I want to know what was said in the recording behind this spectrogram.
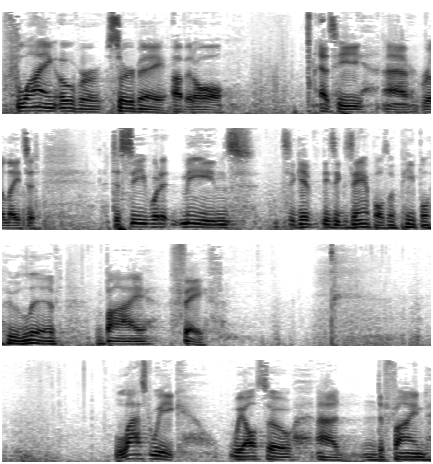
flying over survey of it all as he uh, relates it to see what it means to give these examples of people who lived by faith. Last week, we also uh, defined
